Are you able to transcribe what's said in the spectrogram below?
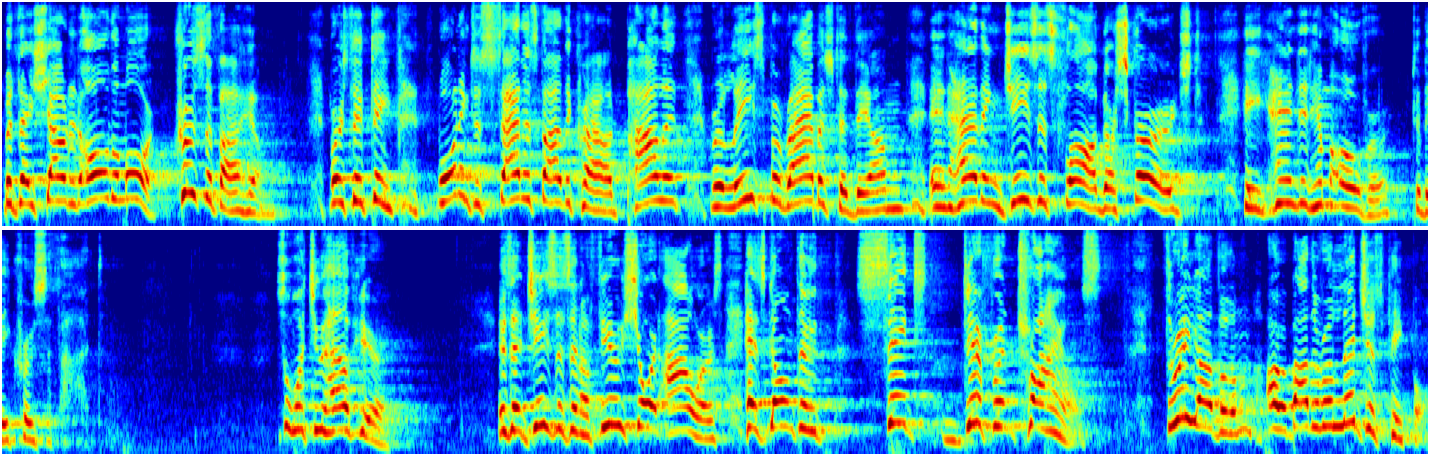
But they shouted all the more, Crucify him. Verse 15, wanting to satisfy the crowd, Pilate released Barabbas to them, and having Jesus flogged or scourged, he handed him over to be crucified. So, what you have here is that Jesus, in a few short hours, has gone through six different trials Three of them are by the religious people.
